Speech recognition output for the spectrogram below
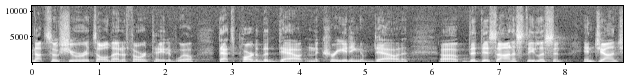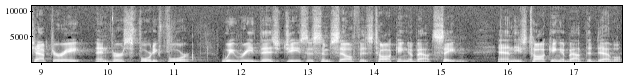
not so sure it's all that authoritative. Well, that's part of the doubt and the creating of doubt. And uh, the dishonesty, listen, in John chapter 8 and verse 44, we read this Jesus himself is talking about Satan and he's talking about the devil.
